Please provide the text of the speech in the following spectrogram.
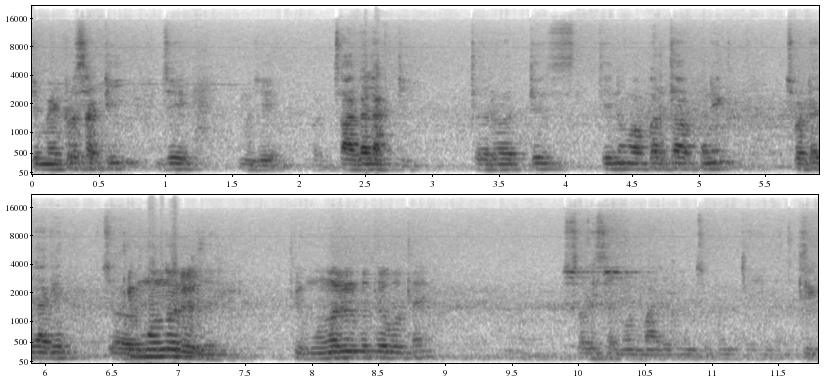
जे मेट्रोसाठी जे म्हणजे जागा लागते तर ते ते न वापरता आपण एक छोट्या जागेत मोनोरेल झाली. ती मोनोरेल बद्दल बोलत आहे सॉरी सर मग माझ्याकडून चुकून. ठीक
